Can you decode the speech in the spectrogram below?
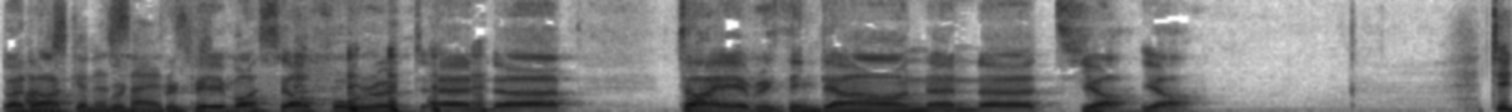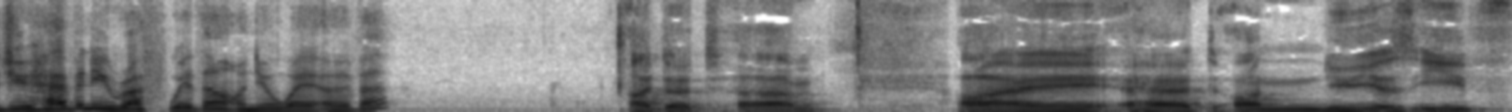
but I, was I could say prepare myself for it and uh, tie everything down. And uh, yeah, yeah. Did you have any rough weather on your way over? I did. Um, I had on New Year's Eve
